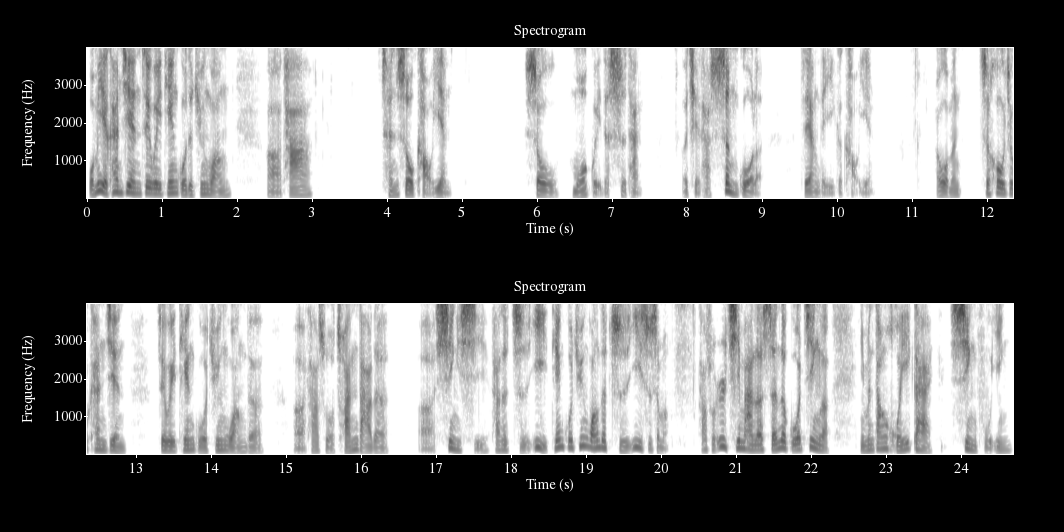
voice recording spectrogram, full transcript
我们也看见这位天国的君王啊，他承受考验，受魔鬼的试探。而且他胜过了这样的一个考验，而我们之后就看见这位天国君王的呃，他所传达的呃信息，他的旨意。天国君王的旨意是什么？他说：“日期满了，神的国近了，你们当悔改，信福音。”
